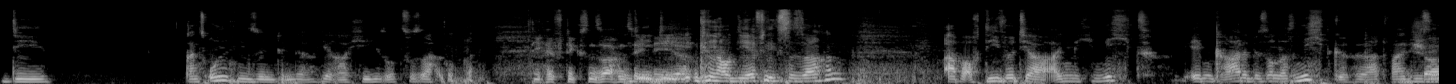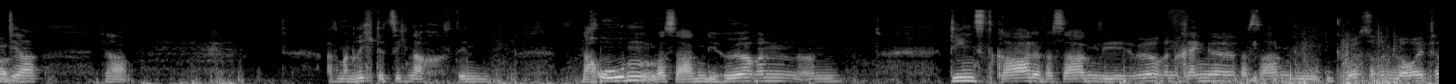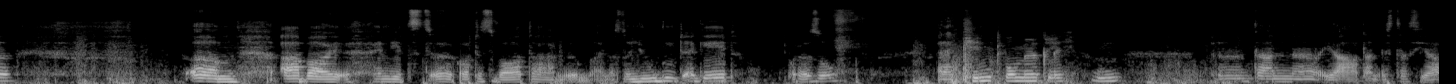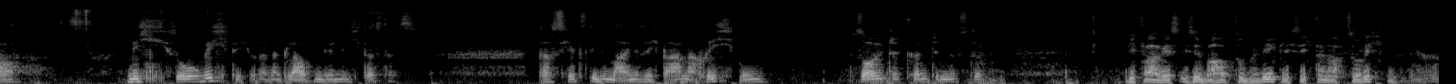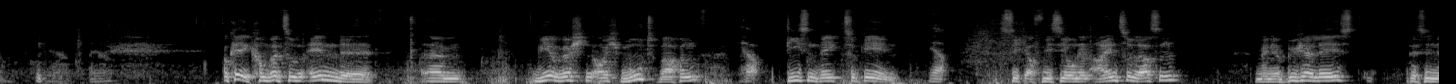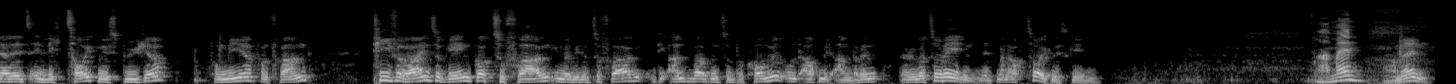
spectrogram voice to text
die ganz unten sind in der Hierarchie sozusagen. Die heftigsten Sachen Die, sehen die, die, ja. Genau, die heftigsten Sachen. Aber auf die wird ja eigentlich nicht, eben gerade besonders nicht gehört, weil die Schade. sind ja, ja, also man richtet sich nach den, nach oben, was sagen die höheren ähm, Dienstgrade, was sagen die höheren Ränge, was sagen die, die größeren Leute. Ähm, aber wenn jetzt äh, Gottes Wort da an irgendeinen aus der Jugend ergeht oder so, an ein Kind womöglich, äh, dann äh, ja, dann ist das ja nicht so wichtig oder dann glauben wir nicht, dass das, dass jetzt die Gemeinde sich danach richten sollte, könnte, müsste. Die Frage ist, ist es überhaupt so beweglich, sich danach zu richten? Ja, ja, ja. Okay, kommen wir zum Ende. Ähm, wir möchten euch Mut machen, Ja, diesen Weg zu gehen, ja, sich auf Visionen einzulassen. Wenn ihr Bücher lest, das sind ja letztendlich Zeugnisbücher von mir, von Frank, tiefer reinzugehen, Gott zu fragen, immer wieder zu fragen, die Antworten zu bekommen und auch mit anderen darüber zu reden. Nennt man auch Zeugnis geben. Amen. Amen.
